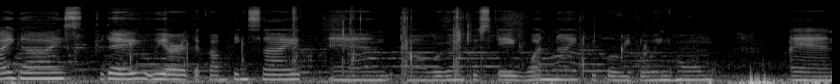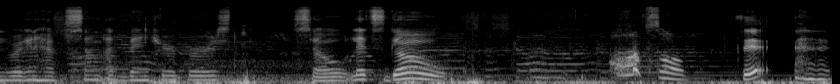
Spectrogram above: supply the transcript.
Hi guys, today we are at the camping site and uh, we're going to stay one night before we're going home and we're gonna have some adventure first. So let's go! Awesome. Sit.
